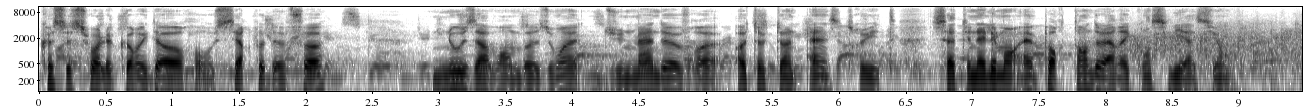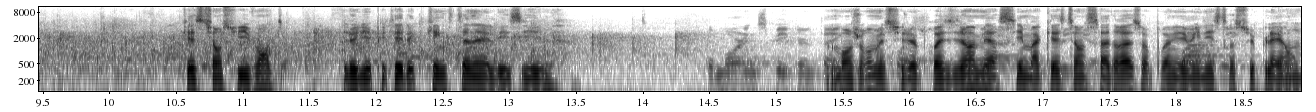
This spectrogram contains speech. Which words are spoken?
que ce soit le corridor au cercle de feu. Nous avons besoin d'une main-d'œuvre autochtone instruite. C'est un élément important de la réconciliation. Question suivante, le député de Kingston et les îles. Bonjour, Monsieur le Président. Merci. Ma question s'adresse au Premier ministre suppléant.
